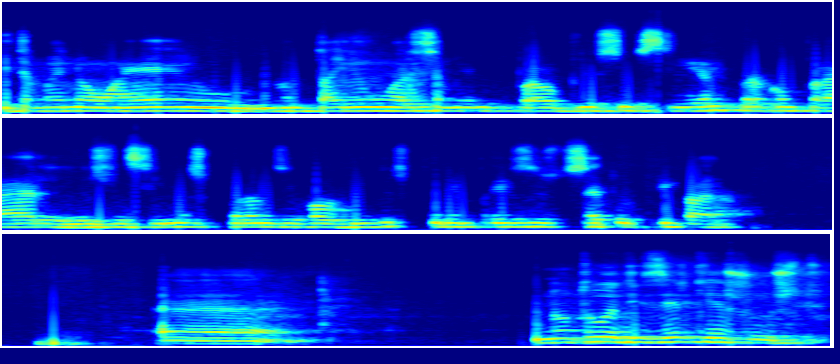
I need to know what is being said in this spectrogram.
E também não, é, não tem um orçamento próprio suficiente para comprar as vacinas que foram desenvolvidas por empresas do setor privado. Uh, não estou a dizer que é justo,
